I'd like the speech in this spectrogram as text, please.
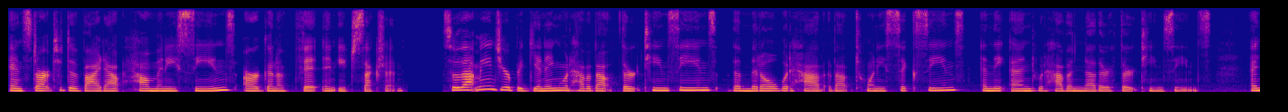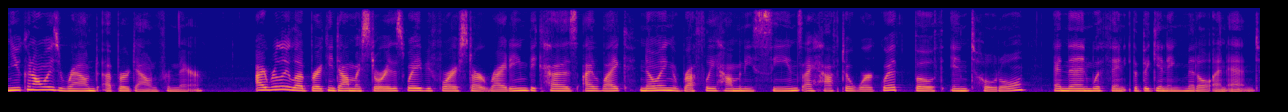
and start to divide out how many scenes are going to fit in each section. So that means your beginning would have about 13 scenes, the middle would have about 26 scenes, and the end would have another 13 scenes. And you can always round up or down from there. I really love breaking down my story this way before I start writing because I like knowing roughly how many scenes I have to work with, both in total and then within the beginning, middle, and end.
